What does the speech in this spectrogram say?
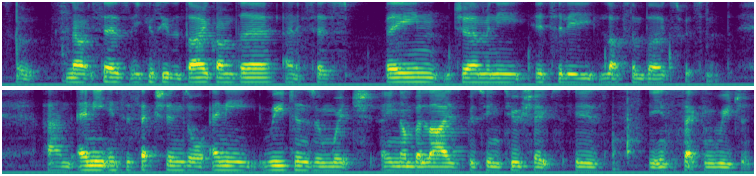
so now it says, you can see the diagram there, and it says Spain, Germany, Italy, Luxembourg, Switzerland. And any intersections or any regions in which a number lies between two shapes is the intersecting region.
